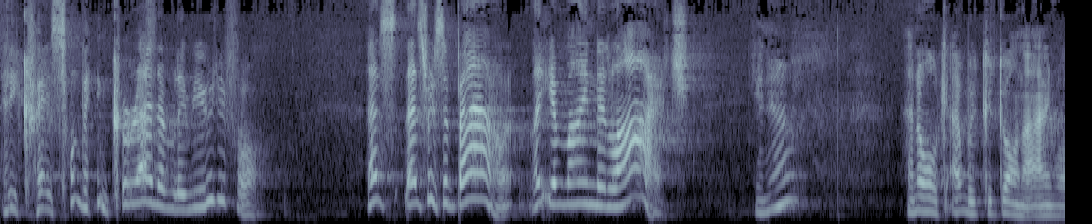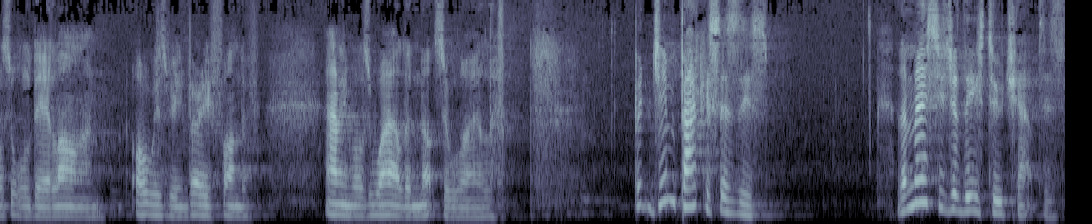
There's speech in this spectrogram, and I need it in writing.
that He creates something incredibly beautiful. That's, that's what it's about. Let your mind enlarge, you know? And all, uh, we could go on animals all day long. I'm always been very fond of animals, wild and not so wild. But Jim Packer says this The message of these two chapters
